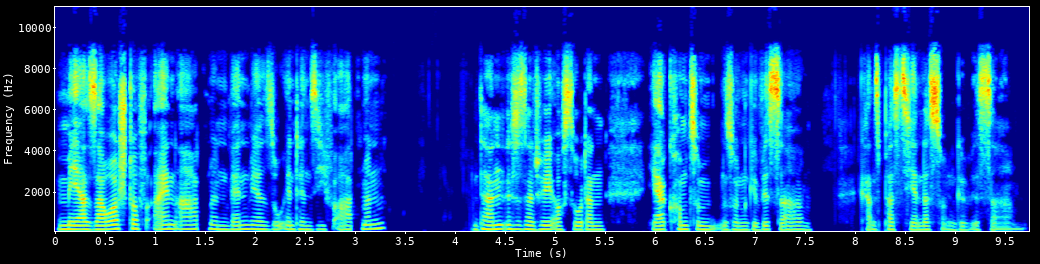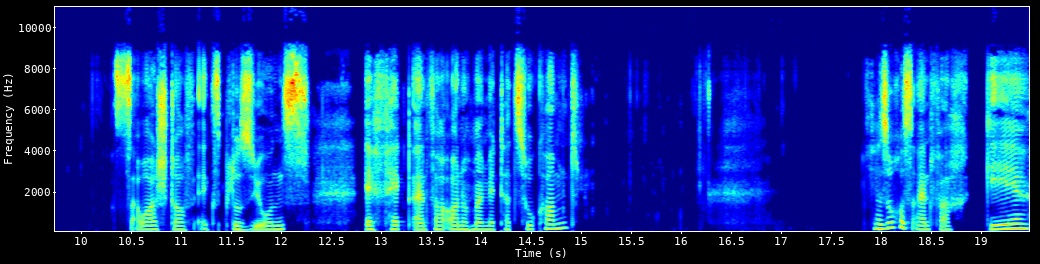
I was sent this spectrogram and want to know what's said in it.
mehr Sauerstoff einatmen, wenn wir so intensiv atmen, dann ist es natürlich auch so, dann, ja, kommt so so 'n gewisser kann's passieren, dass so 'n gewisser Sauerstoffexplosionseffekt einfach auch noch mal mit dazukommt. Versuch es einfach. Geh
